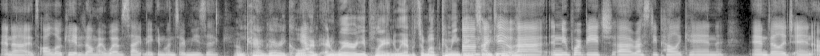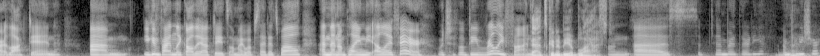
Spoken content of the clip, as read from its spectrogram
and uh, it's all located on my website, Megan Windsor Music. okay, very cool. Yeah. And, and where are you playing? Do we have some upcoming dates? Um, I do. Uh, in Newport Beach, uh, Rusty Pelican and Village Inn are locked in. Um, you can find like all the updates on my website as well. And then I'm playing the LA Fair, which will be really fun. That's going to be a blast. on uh, September 30th, I'm pretty sure.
